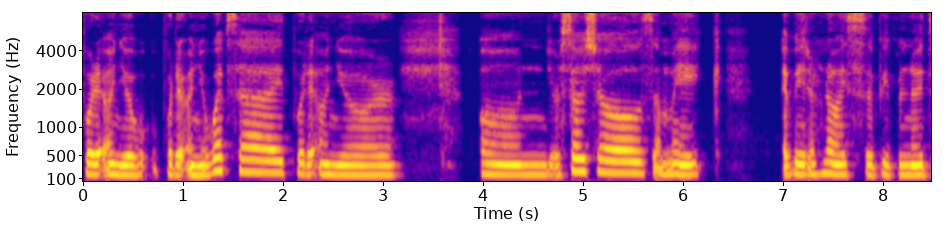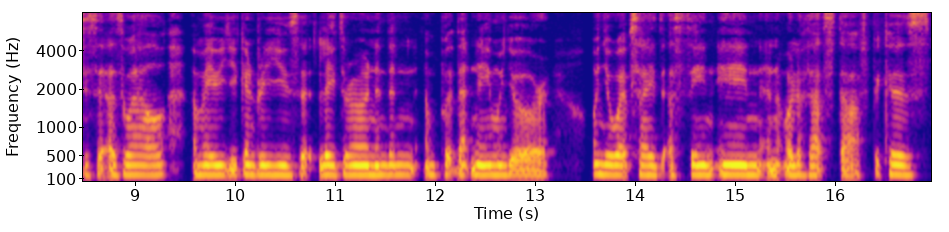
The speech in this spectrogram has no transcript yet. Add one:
put it on your put it on your website put it on your on your socials and make a bit of noise so people notice it as well. And maybe you can reuse it later on and then and put that name on your on your website as seen in and all of that stuff because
